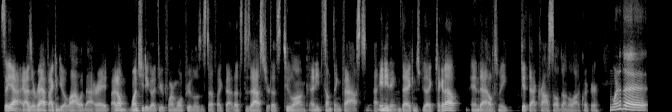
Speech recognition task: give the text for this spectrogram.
So yeah, as a rep, I can do a lot with that, right? I don't want you to go through formal approvals and stuff like that. That's disaster. That's too long. I need something fast. Uh, anything that I can just be like, check it out, and that helps me get that cross sell done a lot quicker. One of the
